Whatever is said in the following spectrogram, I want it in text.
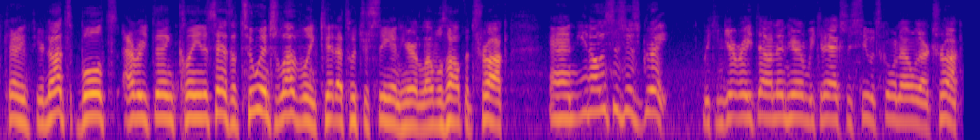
Okay, your nuts, bolts, everything clean. It says a two-inch leveling kit. That's what you're seeing here. Levels out the truck. And, you know, this is just great. We can get right down in here and we can actually see what's going on with our truck.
